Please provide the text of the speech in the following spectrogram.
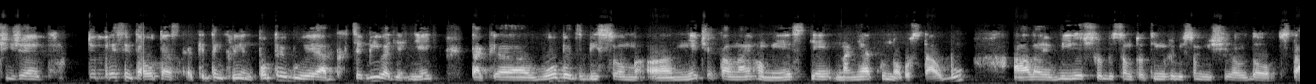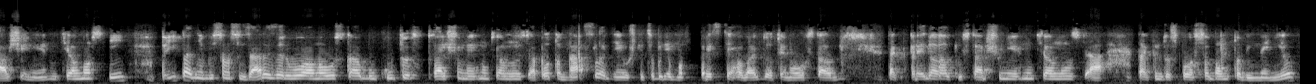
Čiže to je presne tá otázka. Keď ten klient potrebuje a chce bývať hneď, tak uh, vôbec by som uh, nečakal na jeho mieste na nejakú novostavbu, ale vyriešil by som to tým, že by som išiel do staršej nehnuteľnosti. Prípadne by som si zarezervoval novostavbu, kúpil staršiu nehnuteľnosť a potom následne, už keď sa budem môcť presťahovať do tej novostavby, tak predal tú staršiu nehnuteľnosť a takýmto spôsobom to vymenil.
